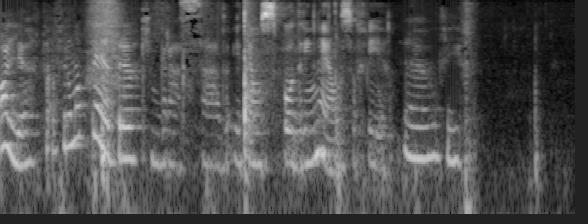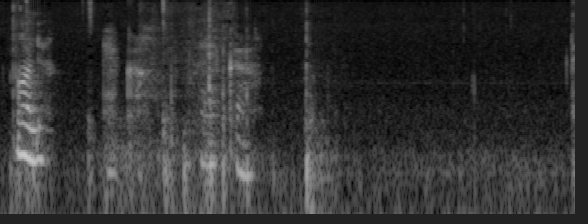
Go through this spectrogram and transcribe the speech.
Olha, tá, virou uma pedra. Que engraçado. E tem uns podrinhos nela, Sofia. É, eu vi. Olha. Eca, eca. É,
